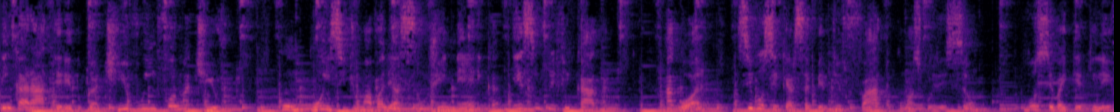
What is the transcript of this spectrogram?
tem caráter educativo e informativo. Compõe-se de uma avaliação genérica e simplificada. Agora, se você quer saber de fato como as coisas são, você vai ter que ler.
